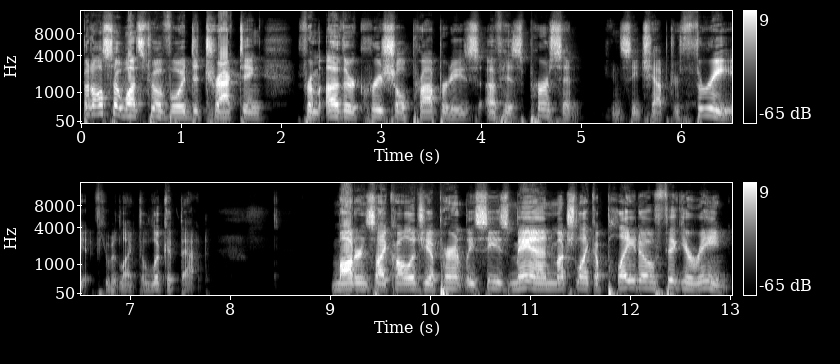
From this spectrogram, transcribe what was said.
but also wants to avoid detracting from other crucial properties of his person. You can see chapter 3 if you would like to look at that. Modern psychology apparently sees man much like a Play Doh figurine.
